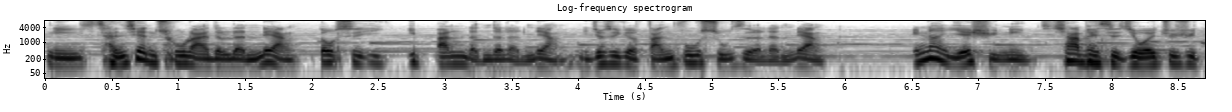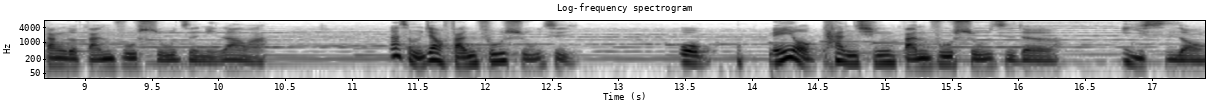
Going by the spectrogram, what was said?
你呈现出来的能量都是一一般人的能量，你就是一个凡夫俗子的能量，那也许你下辈子就会继续当个凡夫俗子，你知道吗？那什么叫凡夫俗子？我没有看清凡夫俗子的意思哦。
